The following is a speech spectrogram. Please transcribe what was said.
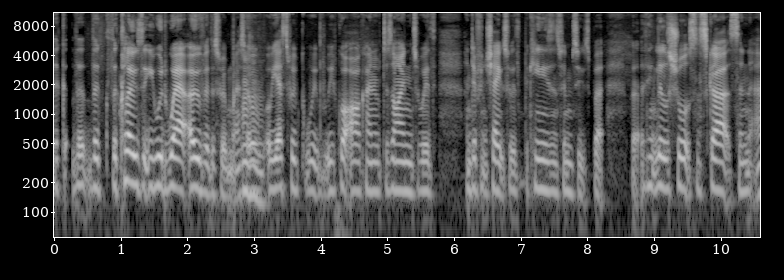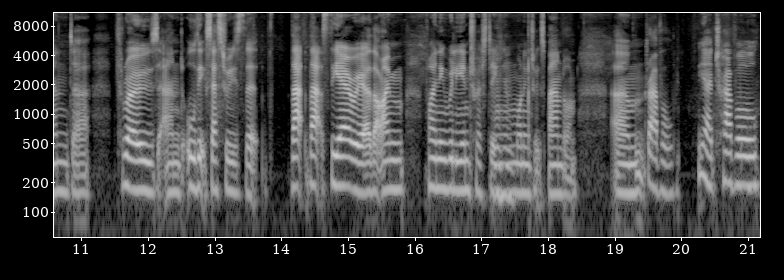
the, the, the, the clothes that you would wear over the swimwear. So oh, yes, we've, we've we've got our kind of designs with and different shapes with bikinis and swimsuits, but but I think little shorts and skirts and and uh, throws and all the accessories that that that's the area that I'm finding really interesting and wanting to expand on. Um, Travel. Yeah, travel.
